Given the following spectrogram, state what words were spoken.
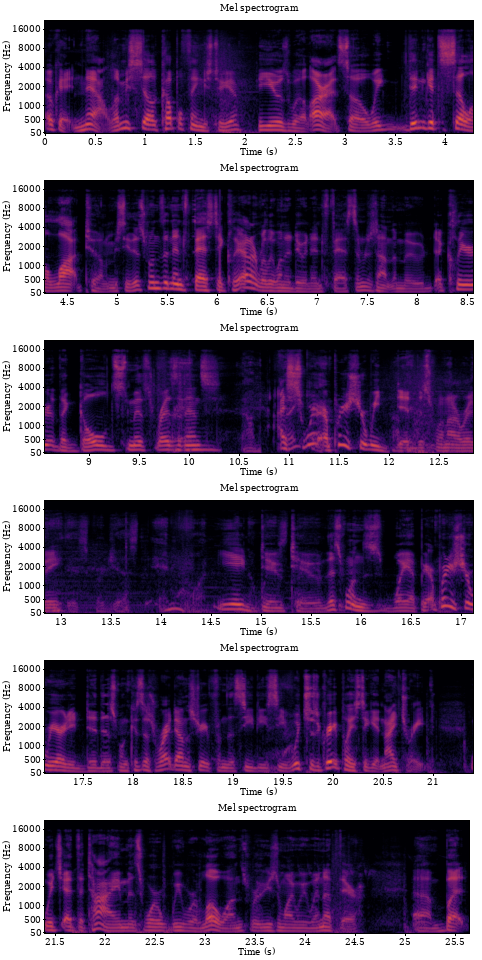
Okay, now let me sell a couple things to you. To you as well. All right, so we didn't get to sell a lot to him. Let me see. This one's an infested clear. I don't really want to do an infest. I'm just not in the mood. A clear the goldsmith's residence. I'm I swear, I'm pretty sure we did this one already. This for just anyone. You do too. This one's way up here. I'm pretty sure we already did this one because it's right down the street from the CDC, which is a great place to get nitrate, which at the time is where we were low on. So we're the reason why we went up there. Um, but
